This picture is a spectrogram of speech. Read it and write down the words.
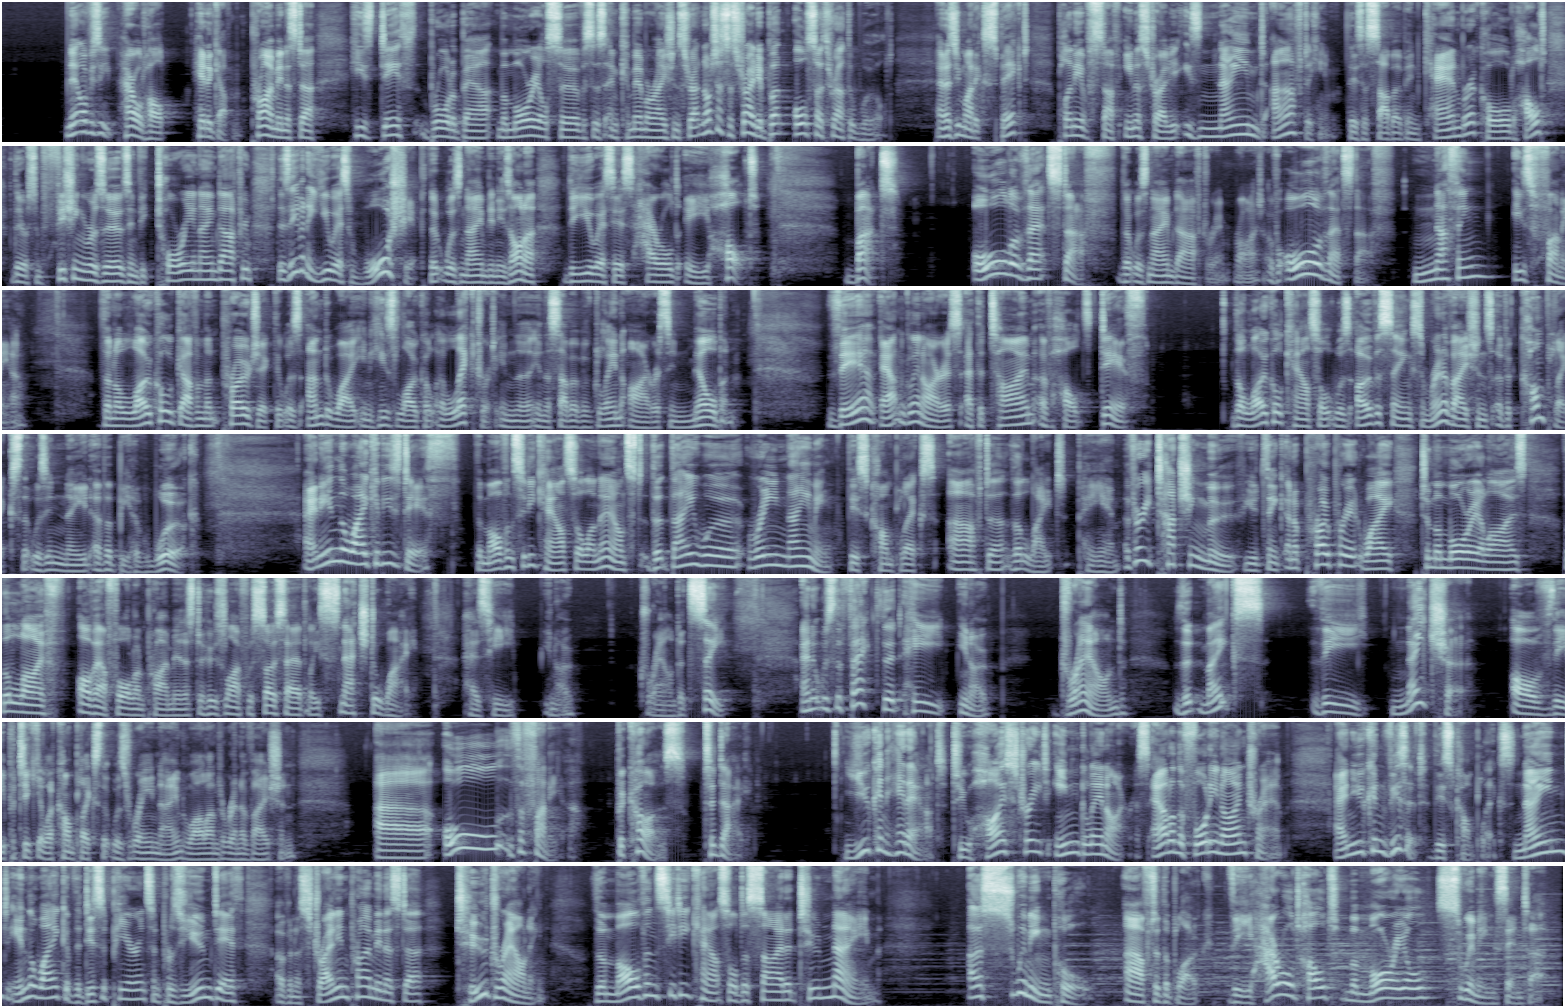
Now, obviously, Harold Holt, head of government, prime minister, his death brought about memorial services and commemorations throughout not just Australia, but also throughout the world. And as you might expect, plenty of stuff in Australia is named after him. There's a suburb in Canberra called Holt. There are some fishing reserves in Victoria named after him. There's even a US warship that was named in his honour, the USS Harold E. Holt. But all of that stuff that was named after him, right? Of all of that stuff, nothing is funnier than a local government project that was underway in his local electorate in the in the suburb of Glen Iris in Melbourne. There, out in Glen Iris, at the time of Holt's death, the local council was overseeing some renovations of a complex that was in need of a bit of work. And in the wake of his death, the Malvern City Council announced that they were renaming this complex after the late PM. A very touching move, you'd think, an appropriate way to memorialise the life of our fallen Prime Minister, whose life was so sadly snatched away as he, you know, drowned at sea. And it was the fact that he, you know, drowned that makes the nature of the particular complex that was renamed while under renovation uh, all the funnier because today you can head out to High Street in Glen Iris, out on the 49 tram, and you can visit this complex, named in the wake of the disappearance and presumed death of an Australian Prime Minister to drowning, the Malvern City Council decided to name a swimming pool after the bloke, the Harold Holt Memorial Swimming Centre.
